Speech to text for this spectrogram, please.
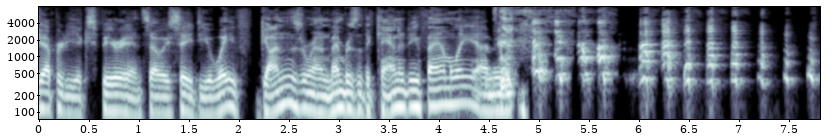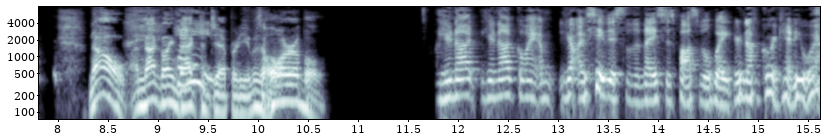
Jeopardy experience, I always say, "Do you wave guns around members of the Kennedy family?" I mean, no, I'm not going hey. back to Jeopardy. It was horrible you're not you're not going I'm, i say this in the nicest possible way you're not going anywhere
